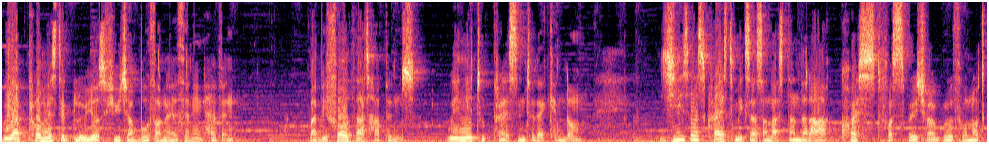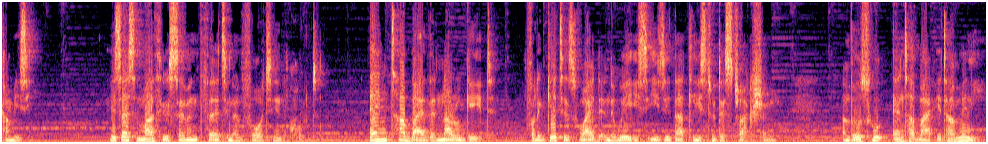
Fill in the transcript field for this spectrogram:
We are promised a glorious future both on earth and in heaven. But before that happens, we need to press into the kingdom. Jesus Christ makes us understand that our quest for spiritual growth will not come easy. He says in Matthew 7, 13 and 14, quote, Enter by the narrow gate, for the gate is wide and the way is easy that leads to destruction, and those who enter by it are many.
